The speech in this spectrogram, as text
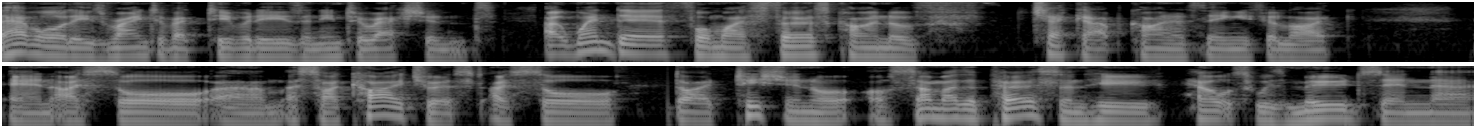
they have all these range of activities and interactions. I went there for my first kind of checkup kind of thing, if you like, and I saw um, a psychiatrist. I saw a dietitian or, or, some other person who helps with moods and uh,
